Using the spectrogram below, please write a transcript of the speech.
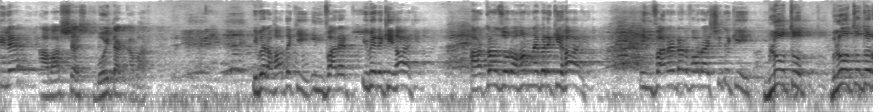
দিলে, আবার শেষ, বই থাক আবার। এবারে হয় দেখি ইনফারেট এবারে কি হয়? আর কোন জোর হন না কি ইনফারেটার পর আসছি দেখি ব্লুটুথ ব্লুটুথের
